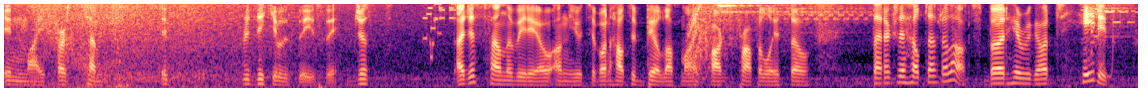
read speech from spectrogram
in my first attempts. It's ridiculously easy. Just, I just found a video on YouTube on how to build up my cards properly, so that actually helped out a lot. But here we got Hades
